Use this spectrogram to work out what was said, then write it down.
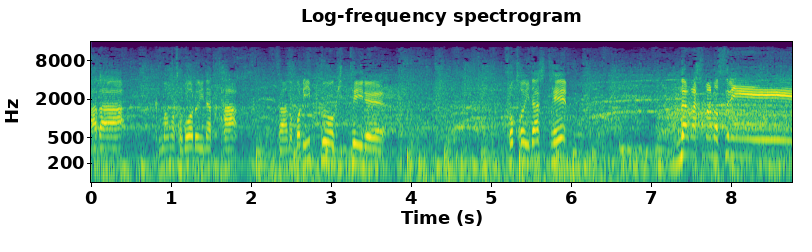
ただ熊本ボールになった。さあ残り1分を切っている。外に出して長島のスリー。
